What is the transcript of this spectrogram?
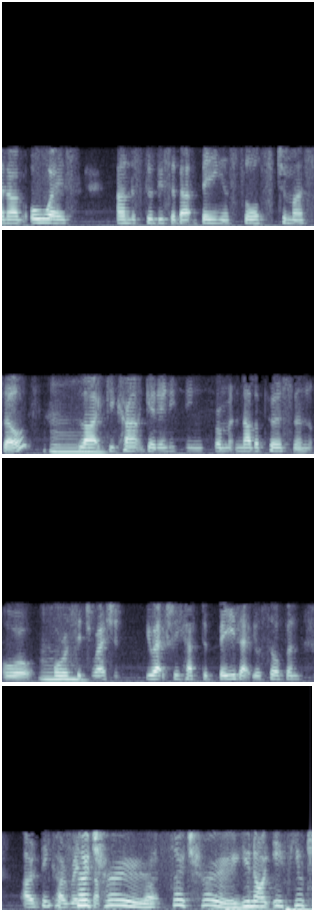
and I've always understood this about being a source to myself, Mm. like you can't get anything from another person or or a Mm. situation. You actually have to be that yourself. And I think I read so true, right. so true. You know, if you're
